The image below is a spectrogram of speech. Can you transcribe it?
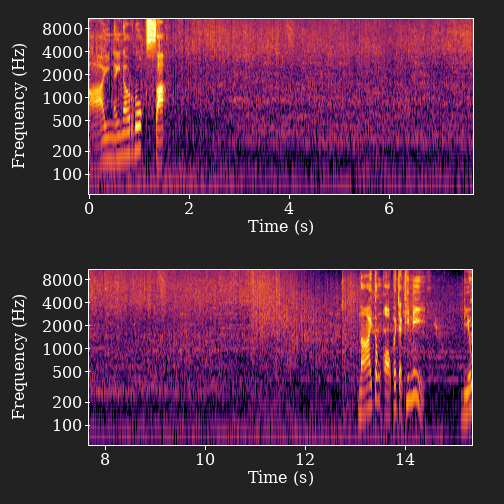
ตายในนรกสะนายต้องออกไปจากที่นี่ เดี๋ยว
